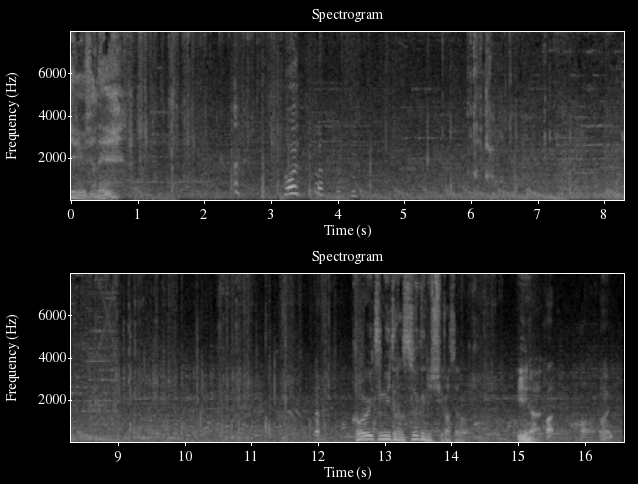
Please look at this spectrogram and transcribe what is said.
桐生じゃねえ。おい。こいつ見たらすぐに知らせろ。いいな。はい。はい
